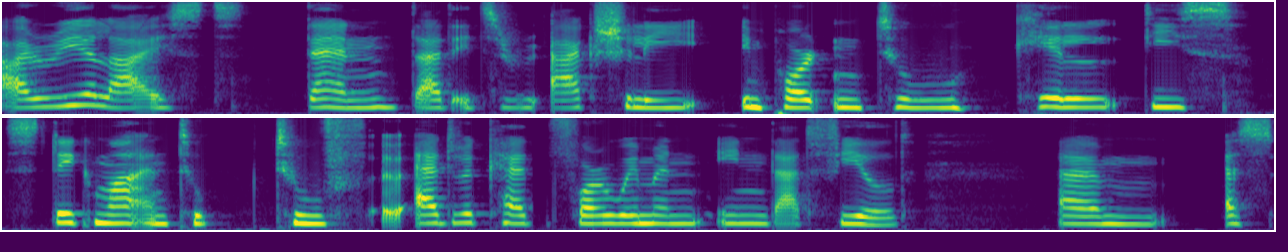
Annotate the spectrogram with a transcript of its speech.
I realized then that it's actually important to kill these stigma and to to f- advocate for women in that field. Um, as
